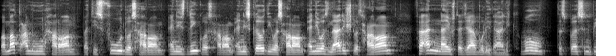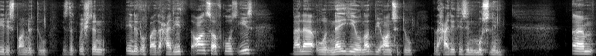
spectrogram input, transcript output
وَمَطْعَمُهُ haram, but his food was haram, and his drink was haram, and his clothing was haram, and he was nourished with haram. فَأَنَّا يُسْتَجَابُ لِذَلِكَ Will this person be responded to? Is the question ended off by the hadith. The answer, of course, is Bala or Nay, he will not be answered to. And the hadith is in Muslim. Um,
